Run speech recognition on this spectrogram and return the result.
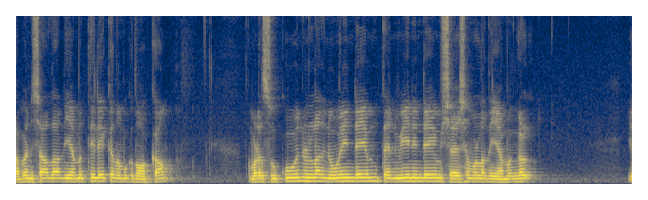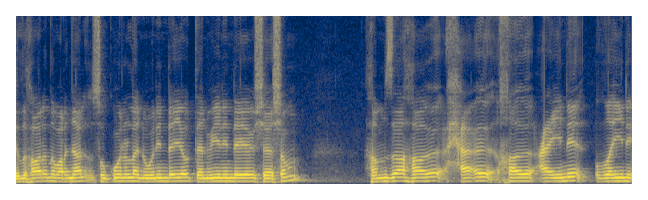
അപ്പം ഇൻഷാല്ല നിയമത്തിലേക്ക് നമുക്ക് നോക്കാം നമ്മുടെ സുക്കൂനുള്ള നൂനിൻ്റെയും തെൻവീനിൻ്റെയും ശേഷമുള്ള നിയമങ്ങൾ ഇൽഹാർ എന്ന് പറഞ്ഞാൽ സുക്കൂനുള്ള നൂനിൻ്റെയോ തെൻവീനിൻ്റെയോ ശേഷം ഹംസ ഹ ഹ ഹ ഐന് റൈന്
